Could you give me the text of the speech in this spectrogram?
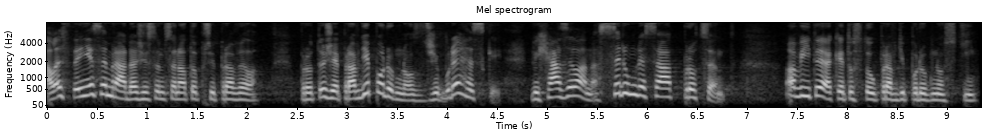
Ale stejně jsem ráda, že jsem se na to připravila. Protože pravděpodobnost, že bude hezky, vycházela na 70 A víte, jak je to s tou pravděpodobností?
